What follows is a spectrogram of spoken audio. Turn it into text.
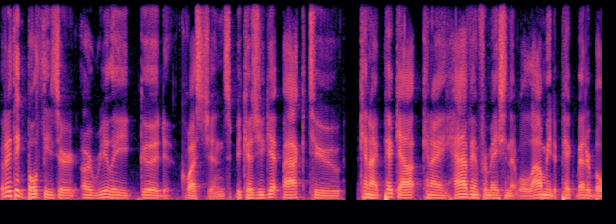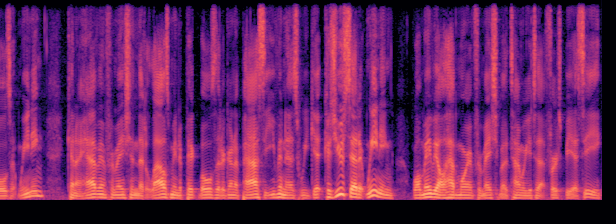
But I think both these are, are really good questions because you get back to can I pick out, can I have information that will allow me to pick better bulls at weaning? Can I have information that allows me to pick bulls that are going to pass even as we get, because you said at weaning, well, maybe I'll have more information by the time we get to that first BSE.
